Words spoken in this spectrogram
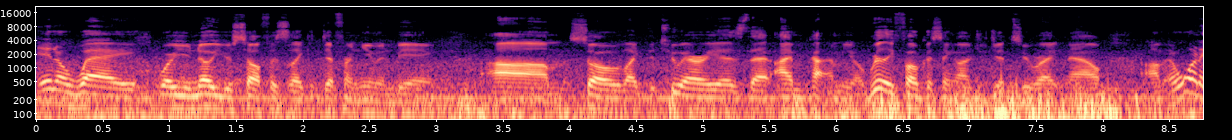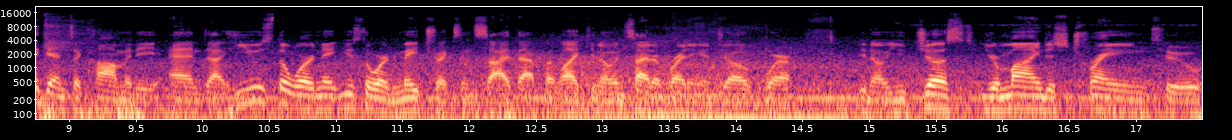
in a way where you know yourself as like a different human being. Um, so like the two areas that I'm kind of, you know really focusing on jujitsu right now, um, and want to get into comedy. And uh, he used the word Nate used the word matrix inside that, but like you know inside of writing a joke where you know you just your mind is trained to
